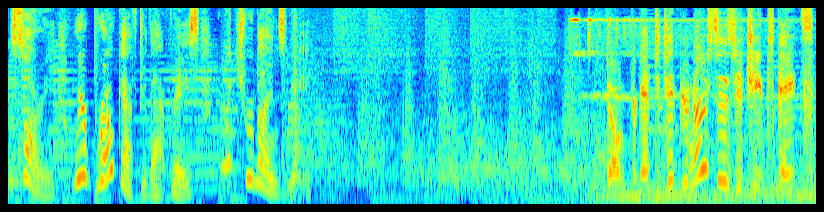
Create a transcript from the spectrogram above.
Sorry, we're broke after that race, which reminds me. Don't forget to tip your nurses, you cheapskates.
